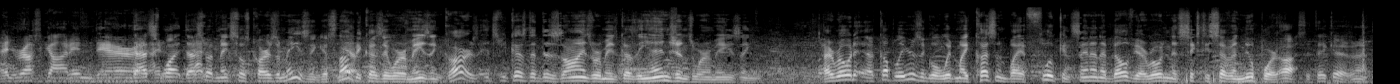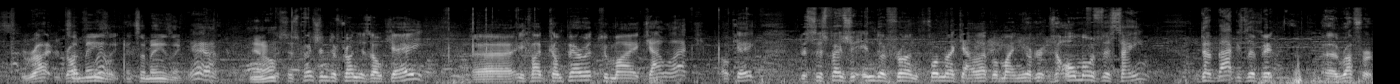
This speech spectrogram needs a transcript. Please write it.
And rust got in there. That's and- why. That's and- what makes those cars amazing. It's not Yeah. because they were amazing cars. It's because the designs were amazing. Because the engines were amazing. I rode a couple of years ago with my cousin by a fluke in St. Anne Bellevue. I rode in a '67 Newport. Ah, so take care. Yeah. Right, It's runs well. amazing. It's amazing. Yeah. You know? The suspension in the front is okay. Uh, if I compare it to my Cadillac, okay, the suspension in the front for my Cadillac with my New Yorker is almost the same. The back is a bit uh, rougher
